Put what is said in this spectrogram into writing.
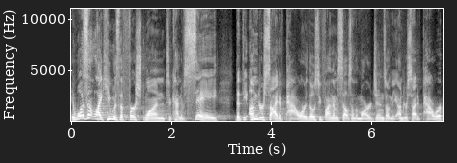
It wasn't like he was the first one to kind of say that the underside of power, those who find themselves on the margins, on the underside of power,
